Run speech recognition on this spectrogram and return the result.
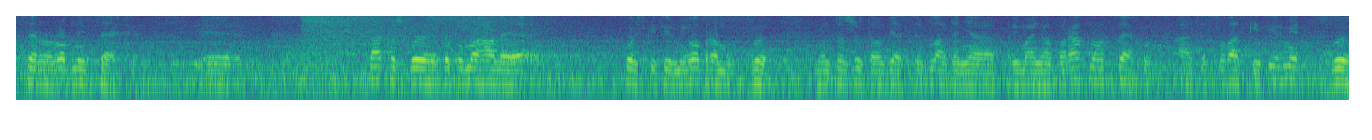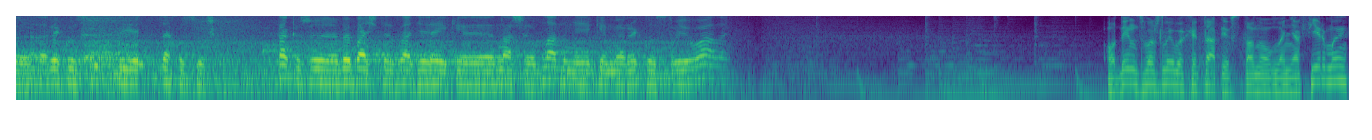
сироробний цех. Е, Також би допомагали польській фірмі Обрам в монтажу та обв'язці обладнання приймально-апаратного цеху, а це словацькій фірмі в реконструкції цеху сушки. Також е, ви бачите ззаді деяке наше обладнання, яке ми реконструювали. Один з важливих етапів становлення фірми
